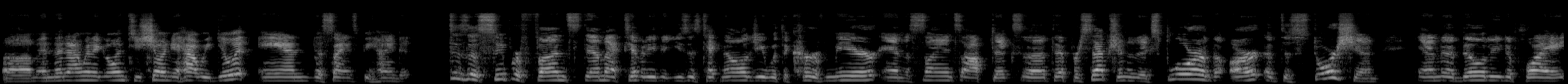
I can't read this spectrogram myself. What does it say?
Um, and then I'm going to go into showing you how we do it and the science behind it. This is a super fun STEM activity that uses technology with the curved mirror and the science optics, uh, the perception, and the explorer the art of distortion and the ability to apply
